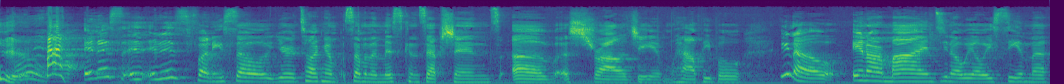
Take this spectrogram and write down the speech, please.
Oh, wow. and it's it, it is funny. So you're talking about some of the misconceptions of astrology and how people, you know, in our minds, you know, we always see in the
